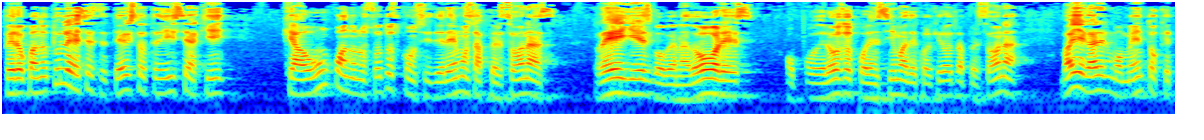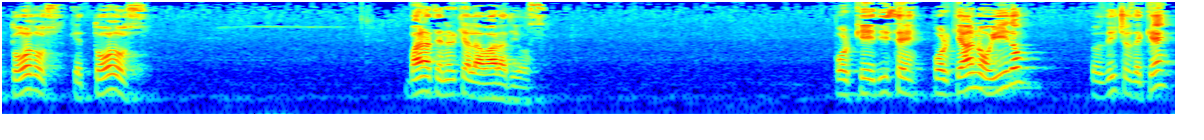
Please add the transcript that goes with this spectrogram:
Pero cuando tú lees este texto, te dice aquí que aun cuando nosotros consideremos a personas reyes, gobernadores o poderosos por encima de cualquier otra persona, va a llegar el momento que todos, que todos van a tener que alabar a Dios. Porque dice, porque han oído los dichos de qué?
